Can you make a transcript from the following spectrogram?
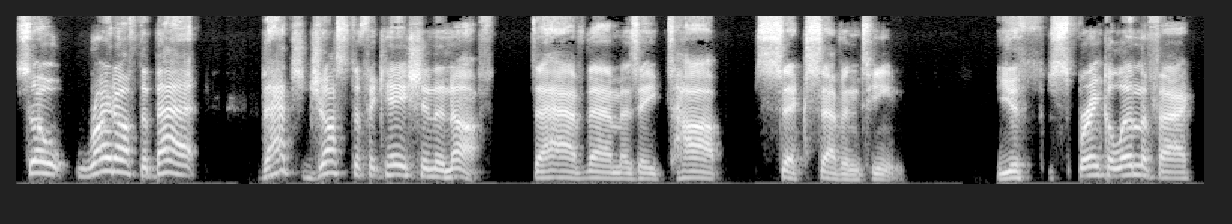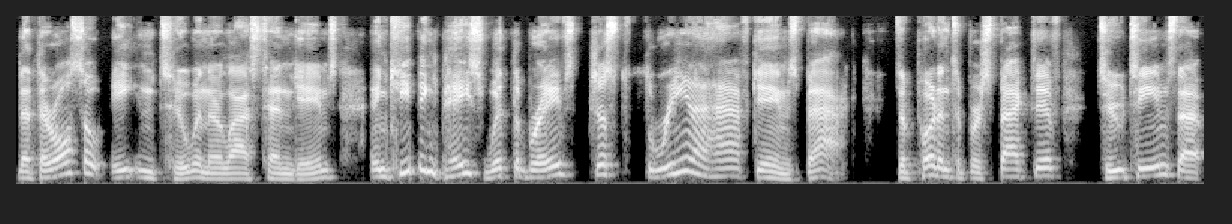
So, right off the bat, that's justification enough to have them as a top six, seven team. You th- sprinkle in the fact that they're also eight and two in their last 10 games and keeping pace with the Braves just three and a half games back. To put into perspective, two teams that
